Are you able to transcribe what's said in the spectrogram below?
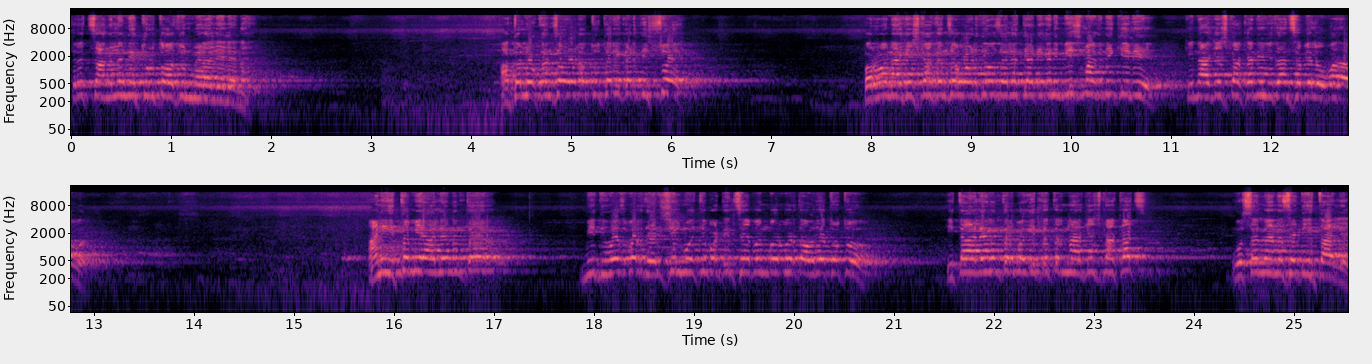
तरी चांगलं नेतृत्व अजून मिळालेलं नाही. आता लोकांचा ओढा तुतारीकडे दिसतोय. परवा नागेश काकांचा वाढदिवस झाला त्या ठिकाणी मीच मागणी केली की नागेश काकांनी विधानसभेला उभं राहावं. आणि इथं मी आल्यानंतर मी दिवसभर धैर्यशील मोती पाटील साहेबांबरोबर दौऱ्यात होतो. इथं आल्यानंतर बघितलं तर नागेश काकाच वसंतनानासाठी इथं आले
